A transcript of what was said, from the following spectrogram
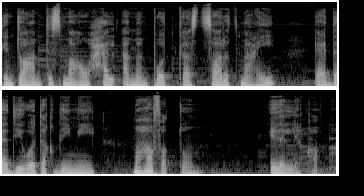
كنتوا عم تسمعوا حلقة من بودكاست صارت معي. إعدادي وتقديمي مها فطوم. إلى اللقاء.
